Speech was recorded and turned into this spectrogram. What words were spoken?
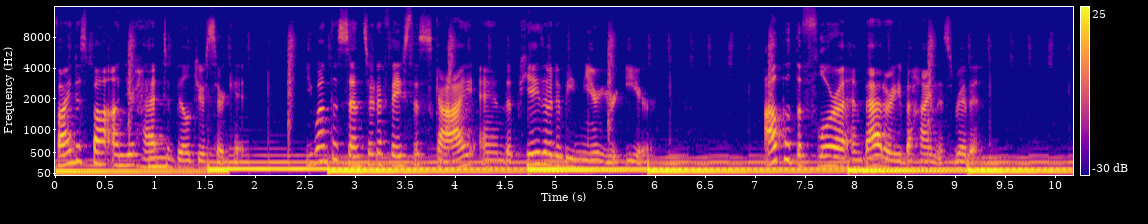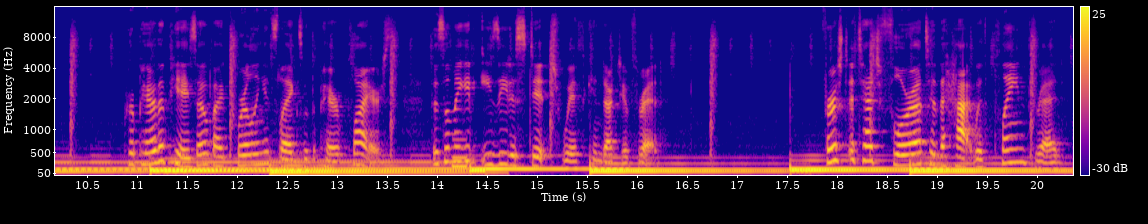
Find a spot on your hat to build your circuit. You want the sensor to face the sky and the piezo to be near your ear. I'll put the Flora and battery behind this ribbon. Prepare the piezo by twirling its legs with a pair of pliers. This will make it easy to stitch with conductive thread. First attach Flora to the hat with plain thread,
